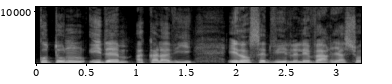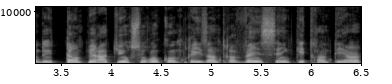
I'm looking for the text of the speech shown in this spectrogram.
Cotonou, idem à Calavi. Et dans cette ville, les variations de température seront comprises entre 25 et 31.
